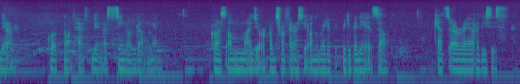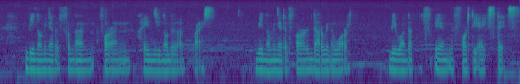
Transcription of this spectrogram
there could not have been a single god man cause a major controversy on Wikipedia itself. Catch a rare disease. Be nominated for an, for an IG Nobel Prize. Be nominated for Darwin Award. Be wanted in 48 states.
